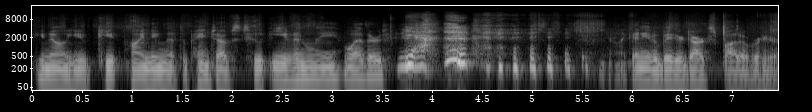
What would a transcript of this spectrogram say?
you know you keep finding that the paint job's too evenly weathered. Yeah. Like I need a bigger dark spot over here.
